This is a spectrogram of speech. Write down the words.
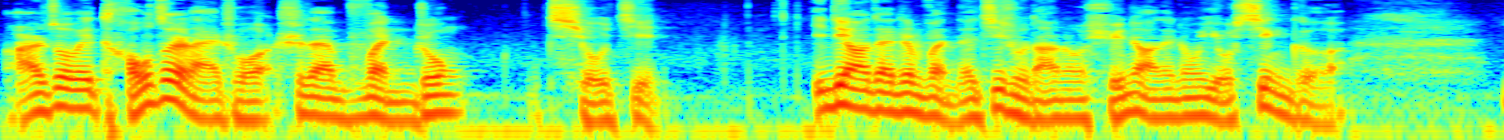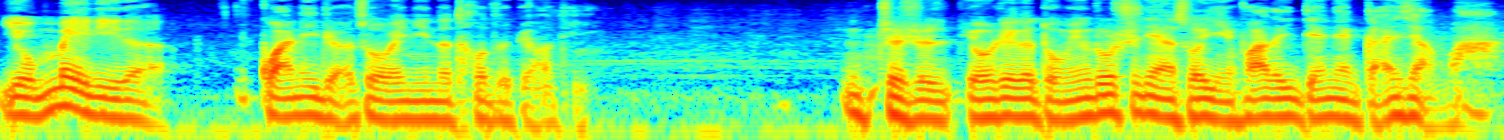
而作为投资人来说，是在稳中求进，一定要在这稳的基础当中寻找那种有性格、有魅力的管理者作为您的投资标的。这是由这个董明珠事件所引发的一点点感想吧。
